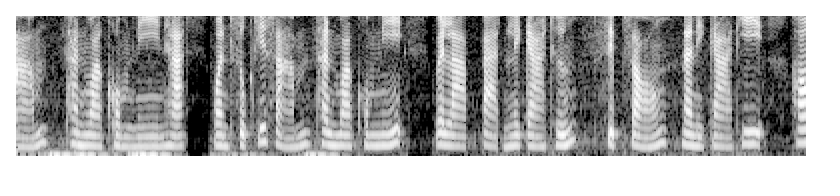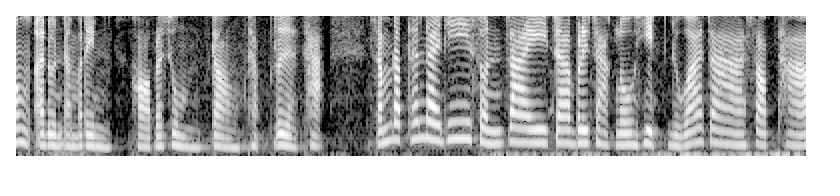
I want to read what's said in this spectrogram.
3 ธันวาคมนี้นะคะวันศุกร์ที่ 3 ธันวาคมนี้ เวลา8นาฬิกาถึง 12 นาฬิกาที่ห้องอดุลอมรินหอประชุมกองทัพเรือค่ะสำหรับท่านใดที่สนใจจะบริจาคโลหิต หรือว่าจะสอบถาม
